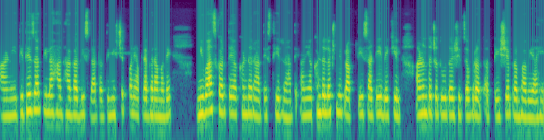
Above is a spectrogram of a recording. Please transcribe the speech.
आणि तिथे जर तिला हा धागा दिसला तर ती निश्चितपणे आपल्या घरामध्ये निवास करते अखंड राहते स्थिर राहते. आणि अखंड लक्ष्मी प्राप्तीसाठी देखील अनंत चतुर्दशीचं व्रत अतिशय प्रभावी आहे.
